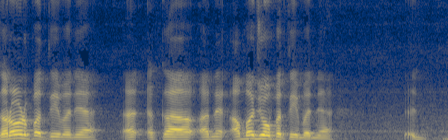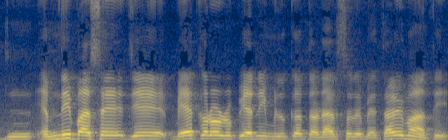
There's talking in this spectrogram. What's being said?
કરોડપતિ બન્યા અને અબજોપતિ બન્યા. એમની પાસે જે બે કરોડ રૂપિયાની મિલકત અઢારસો ને બેતાળીસમાં હતી,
